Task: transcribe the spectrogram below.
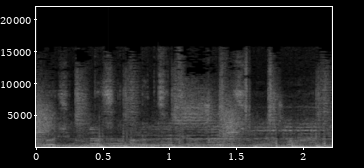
过去不管是快乐怎样，都错吧。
